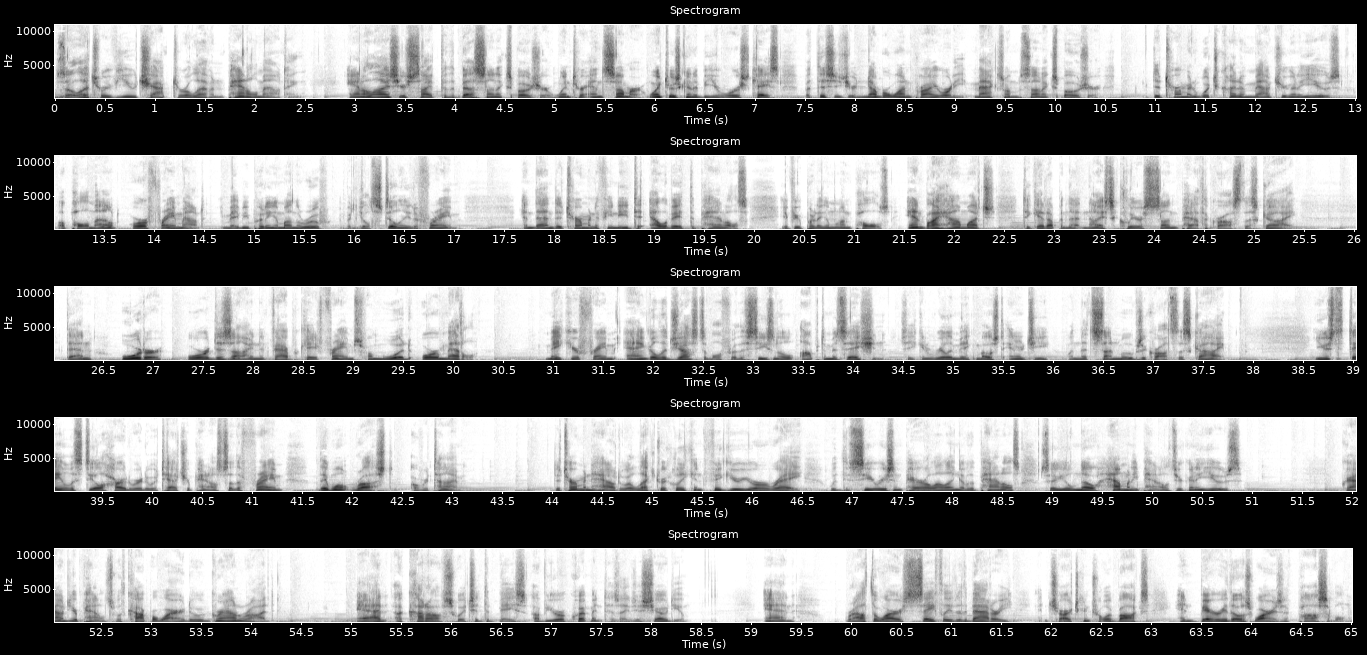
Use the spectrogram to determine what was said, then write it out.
So let's review Chapter 11 Panel Mounting. Analyze your site for the best sun exposure, winter and summer. Winter is going to be your worst case, but this is your number one priority maximum sun exposure. Determine which kind of mount you're going to use a pole mount or a frame mount. You may be putting them on the roof, but you'll still need a frame. And then determine if you need to elevate the panels if you're putting them on poles, and by how much to get up in that nice clear sun path across the sky. Then order or design and fabricate frames from wood or metal. Make your frame angle adjustable for the seasonal optimization so you can really make most energy when the sun moves across the sky. Use stainless steel hardware to attach your panels to the frame. They won't rust over time. Determine how to electrically configure your array with the series and paralleling of the panels so you'll know how many panels you're going to use. Ground your panels with copper wire to a ground rod. Add a cutoff switch at the base of your equipment as I just showed you. And route the wires safely to the battery and charge controller box and bury those wires if possible.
